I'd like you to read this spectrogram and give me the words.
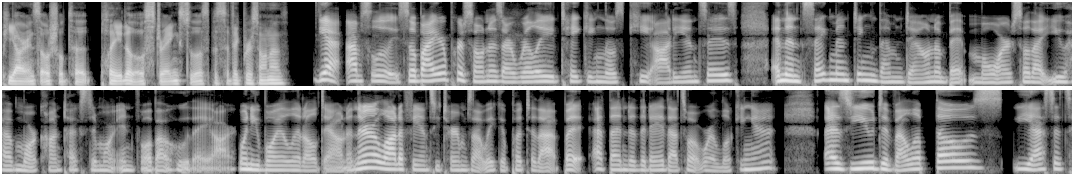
PR and social to play to those strengths to those specific personas? Yeah, absolutely. So buyer personas are really taking those key audiences and then segmenting them down a bit more so that you have more context and more info about who they are when you boil it all down. And there are a lot of fancy terms that we could put to that, but at the end of the day, that's what we're looking at. As you develop those, yes, it's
